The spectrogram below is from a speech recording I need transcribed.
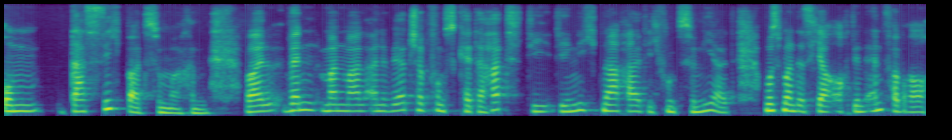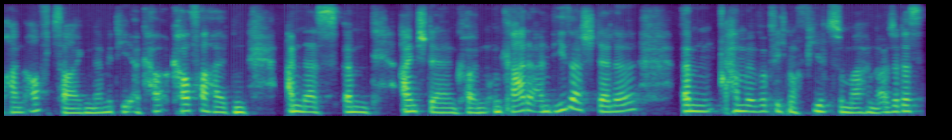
um das sichtbar zu machen. Weil wenn man mal eine Wertschöpfungskette hat, die, die nicht nachhaltig funktioniert, muss man das ja auch den Endverbrauchern aufzeigen, damit die ihr Kaufverhalten anders ähm, einstellen können. Und gerade an dieser Stelle ähm, haben wir wirklich noch viel zu machen. Also das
